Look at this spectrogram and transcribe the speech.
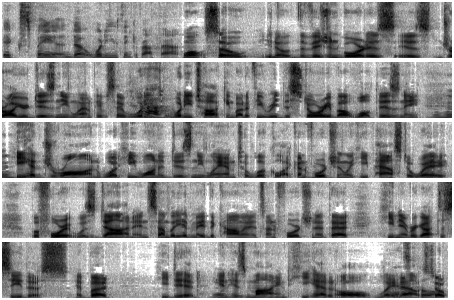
expand. Now, What do you think about that? Well, so you know, the vision board is is draw your Disneyland. People say, "What are you What are you talking about?" If you read the story about Walt Disney, mm-hmm. he had drawn what he wanted Disneyland to look like. Mm-hmm. Unfortunately, mm-hmm. he passed away before it was done, and somebody had made the comment, "It's unfortunate that he never got to see this," but he did in his mind. He had it all laid That's out. cool. So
